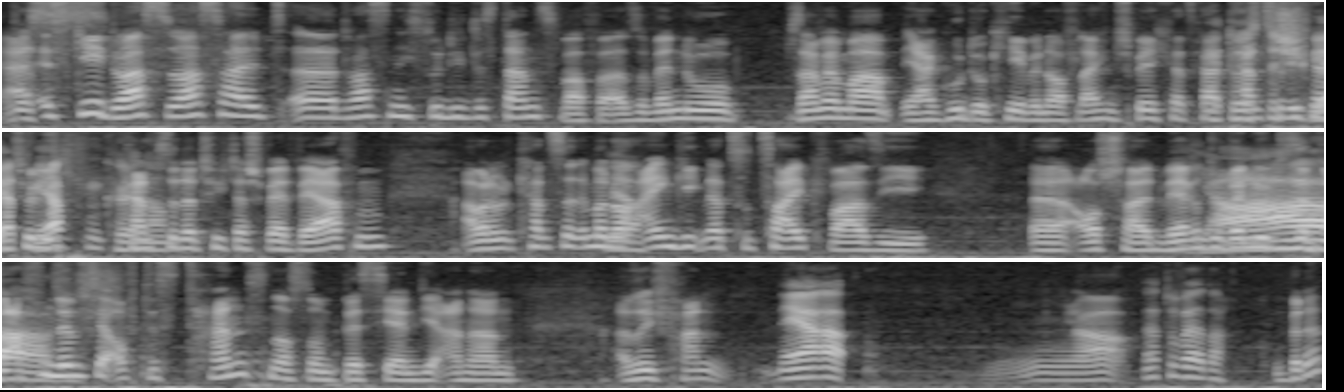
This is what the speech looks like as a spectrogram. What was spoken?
Ja, es geht, du hast, du hast halt, äh, du hast nicht so die Distanzwaffe. Also wenn du, sagen wir mal, ja gut, okay, wenn du auf leichten Schwierigkeitsgrad ja, kannst, du, natürlich, kannst du natürlich das Schwert werfen, aber damit kannst du dann immer nur einen Gegner zur Zeit quasi äh, ausschalten. Während ja. du, wenn du diese Waffen nimmst, ja auf Distanz noch so ein bisschen die anderen. Also ich fand. Ja. Ja. Na, du weiter. Bitte?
